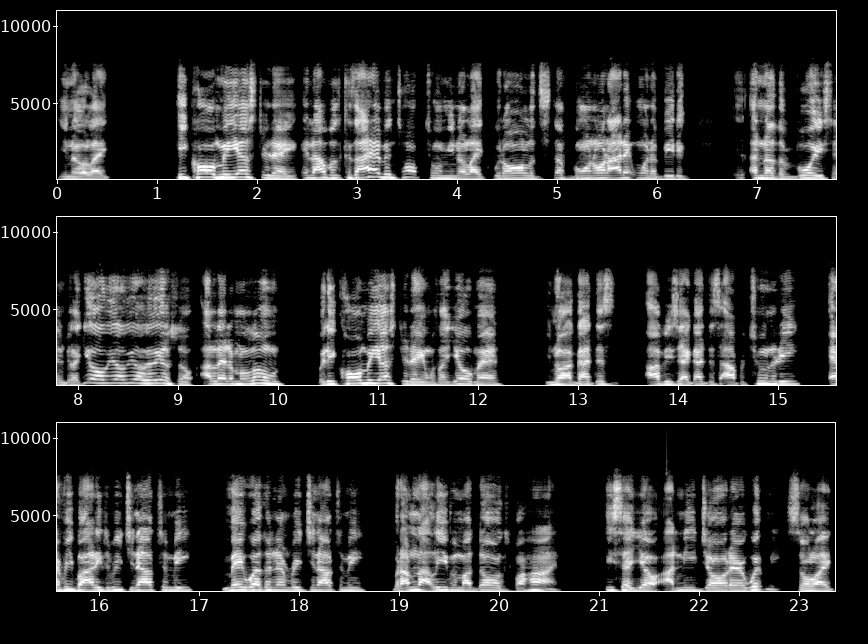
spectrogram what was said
You know, like he called me yesterday, and I was because I haven't talked to him. You know, like with all of the stuff going on, I didn't want to be the another voice and be like, yo, yo, yo, yo, yo. So I let him alone. But he called me yesterday and was like, yo, man, you know, I got this. Obviously, I got this opportunity. Everybody's reaching out to me. Mayweather and them reaching out to me, but I'm not leaving my dogs behind. He said, yo, I need y'all there with me. So like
